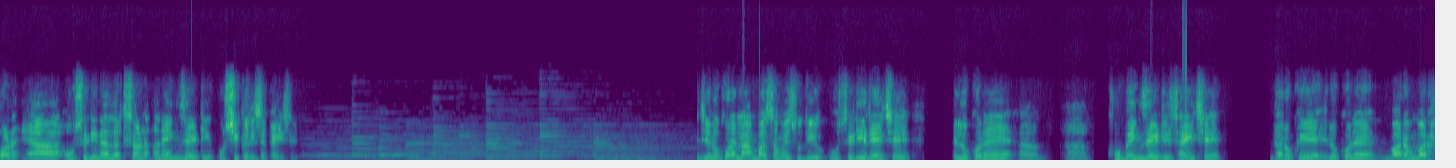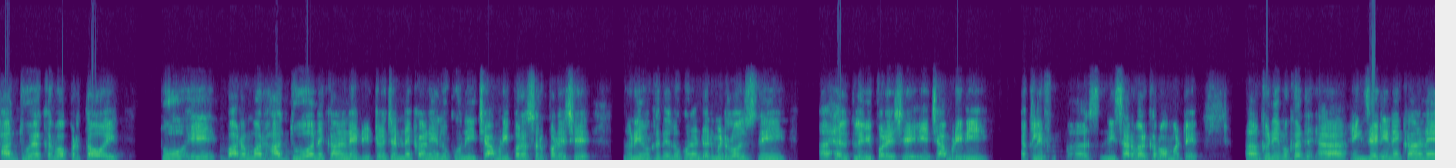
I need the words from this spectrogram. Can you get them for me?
પણ ઓસીડીના લક્ષણ અને એન્ઝાયટી ઓછી કરી શકાય છે. જે લોકોને લાંબા સમય સુધી ઓસીડી રહે છે, એ લોકોને ખૂબ એન્ઝાયટી થાય છે. ધારો કે એ લોકોને વારંવાર હાથ ધોયા કરવા પડતા હોય, તો એ વારંવાર હાથ ધોવાને કારણે ડિટર્જન્ટને કારણે એ લોકોની ચામડી પર અસર પડે છે. ઘણી વખત એ લોકોને ડર્મેટોલોજીસ્ટની હેલ્પ લેવી પડે છે એ ચામડીની તકલીફની સારવાર કરવા માટે. ઘણી વખત એન્ઝાયટીને કારણે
